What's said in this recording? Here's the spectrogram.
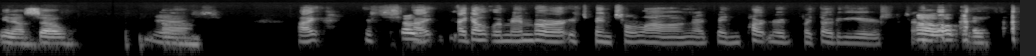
You know, so yes. I, Um, So- I, I don't remember. It's been so long. I've been partnered for 30 years. so- Oh, okay.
